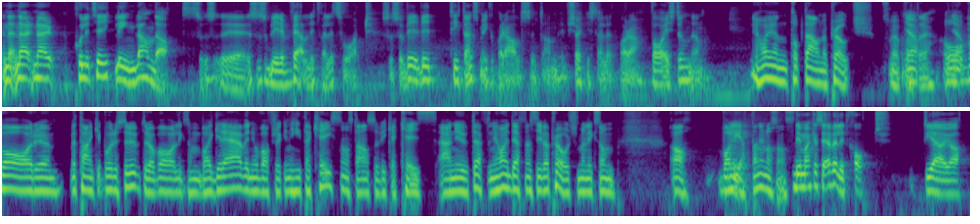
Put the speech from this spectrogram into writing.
När, när, politik blir inblandat så, eh, så, så, blir det väldigt, väldigt svårt. Så, så vi, vi tittar inte så mycket på det alls, utan vi försöker istället bara vara i stunden. Ni har ju en top-down approach, som jag uppfattar det. Och ja. var, eh, med tanke på hur det ser ut idag, liksom, var gräver ni och var försöker ni hitta case någonstans och vilka case är ni ute efter? Ni har en defensiv approach, men liksom, ja, var mm. letar ni någonstans? Det man kan säga väldigt kort, det är ju att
